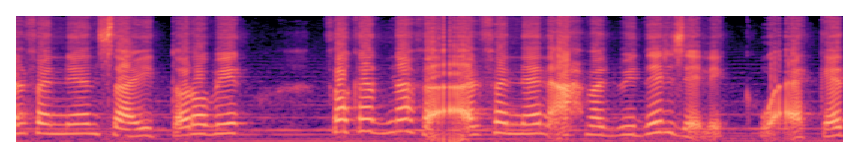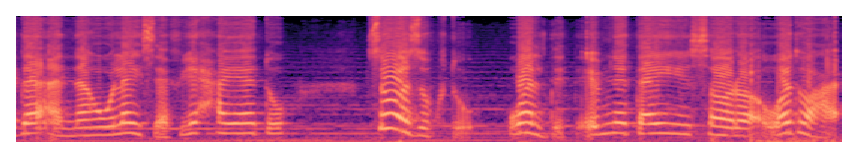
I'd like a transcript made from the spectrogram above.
الفنان سعيد طرابيك فقد نفى الفنان أحمد بدير ذلك وأكد أنه ليس في حياته سوى زوجته والدة ابنتيه سارة ودعاء.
